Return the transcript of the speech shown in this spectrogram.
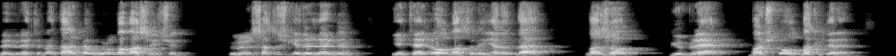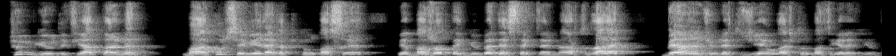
ve üretime darbe vurulmaması için ürün satış gelirlerinin yeterli olmasının yanında mazot, gübre başta olmak üzere tüm gübre fiyatlarının makul seviyelerde tutulması ve mazot ve gübre desteklerinin artırılarak bir an önce üreticiye ulaştırılması gerekiyor.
